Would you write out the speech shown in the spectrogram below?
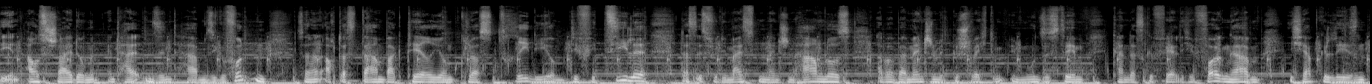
die in Ausscheidungen enthalten sind, haben sie gefunden, sondern auch das Darmbakterium Clostridium difficile. Das ist für die meisten Menschen harmlos, aber bei Menschen mit geschwächtem Immunsystem kann das gefährliche Folgen haben. Ich habe gelesen,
